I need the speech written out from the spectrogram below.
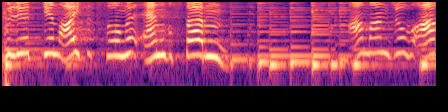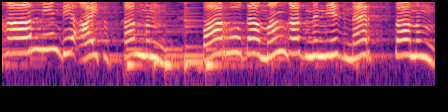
Түлеткен айтыс соңы ән құстарын. Аман жол ағамен де айтысқанмын. Бар ода маңғаз мінез мәрт ұстаным.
